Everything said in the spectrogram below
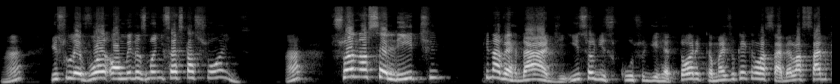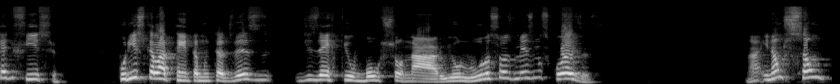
Né? Isso levou ao aumento das manifestações. Né? Só a nossa elite, que na verdade, isso é o discurso de retórica, mas o que, é que ela sabe? Ela sabe que é difícil. Por isso que ela tenta, muitas vezes, dizer que o Bolsonaro e o Lula são as mesmas coisas. Né? E não são.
